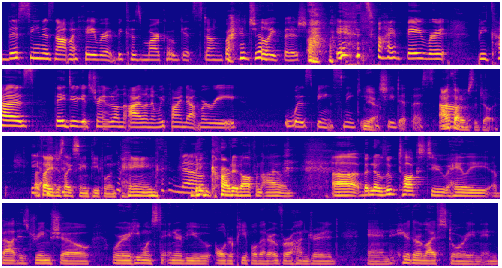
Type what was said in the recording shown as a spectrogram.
This scene is not my favorite because Marco gets stung by a jellyfish. it's my favorite because they do get stranded on the island, and we find out Marie was being sneaky Yeah. and she did this. I thought Um, it was the jellyfish. I thought you just like seeing people in pain No. being carted off an island. Uh, but no, Luke talks to Haley about his dream show where he wants to interview older people that are over 100 and hear their life story and, and,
